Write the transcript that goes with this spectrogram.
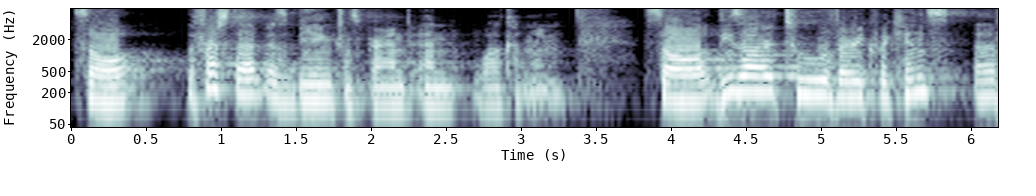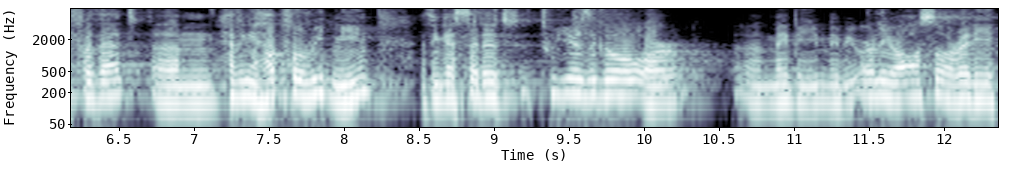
So the first step is being transparent and welcoming. So these are two very quick hints uh, for that. Um, having a helpful README, I think I said it two years ago or uh, maybe, maybe earlier also already,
